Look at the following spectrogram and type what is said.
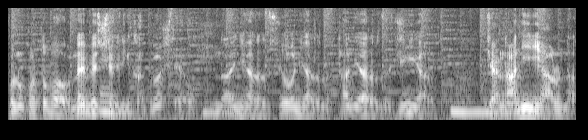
この言葉をねメッセージに書きましたよ、えー、大にあらず小にあらず他にあらず字にあらず、うん、じゃあ何にあるんだと、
